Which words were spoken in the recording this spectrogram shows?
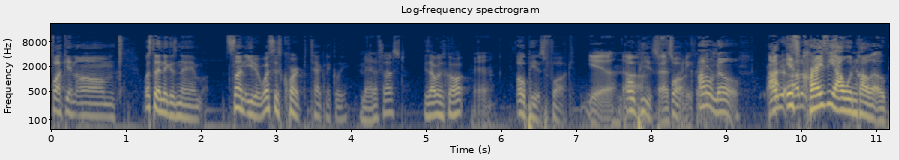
fucking um, what's that nigga's name? Sun Eater. What's his quirk technically? Manifest. Is that what it's called? Yeah. OP as fuck. Yeah. OP as that's fuck. pretty I don't know. I d- it's I crazy. I wouldn't call it OP.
